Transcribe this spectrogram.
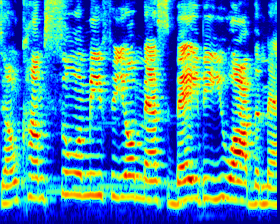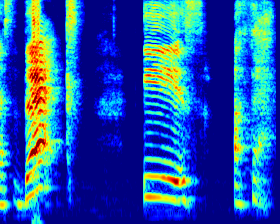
Don't come suing me for your mess, baby. You are the mess. That is a fact.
